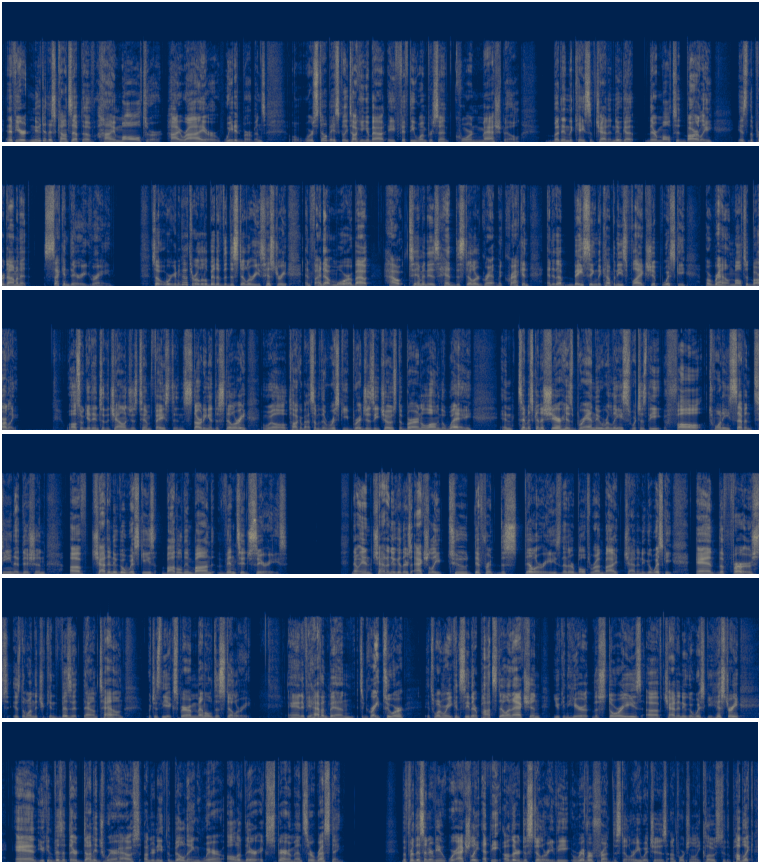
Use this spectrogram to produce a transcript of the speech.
And if you're new to this concept of high malt or high rye or wheated bourbons, we're still basically talking about a 51% corn mash bill. But in the case of Chattanooga, their malted barley is the predominant secondary grain. So we're going to go through a little bit of the distillery's history and find out more about how Tim and his head distiller Grant McCracken ended up basing the company's flagship whiskey around malted barley. We'll also get into the challenges Tim faced in starting a distillery. We'll talk about some of the risky bridges he chose to burn along the way. And Tim is going to share his brand new release, which is the Fall 2017 edition of Chattanooga Whiskey's Bottled in Bond Vintage Series. Now, in Chattanooga, there's actually two different distilleries that are both run by Chattanooga Whiskey. And the first is the one that you can visit downtown, which is the Experimental Distillery. And if you haven't been, it's a great tour. It's one where you can see their pot still in action. You can hear the stories of Chattanooga whiskey history, and you can visit their dunnage warehouse underneath the building where all of their experiments are resting. But for this interview, we're actually at the other distillery, the Riverfront Distillery, which is unfortunately closed to the public,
